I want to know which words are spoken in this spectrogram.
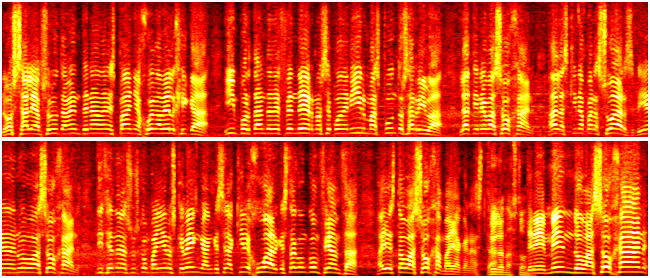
No sale absolutamente nada en España. Juega Bélgica. Importante defender. No se pueden ir más puntos arriba. La tiene Basojan. A la esquina para Suárez. Viene de nuevo Basojan. Diciéndole a sus compañeros que vengan, que se la quiere jugar, que está con confianza. Ahí está Basojan. Vaya canasta. Tremendo Basojan.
